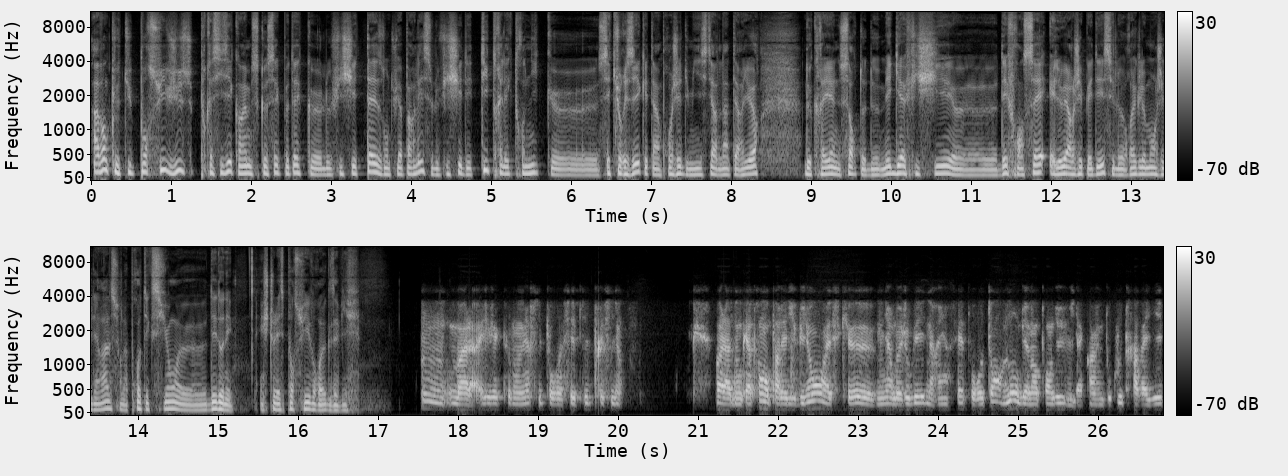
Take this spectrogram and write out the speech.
Avant que tu poursuives, juste préciser quand même ce que c'est peut-être que le fichier thèse dont tu as parlé, c'est le fichier des titres électroniques euh, sécurisés, qui était un projet du ministère de l'Intérieur de créer une sorte de méga fichier des Français. Et le RGPD, c'est le règlement général sur la protection des données. Et je te laisse poursuivre, Xavier. Mmh, voilà, exactement. Merci pour ces petites précisions. Voilà, donc après on parlait du bilan, est-ce que Mounir Bajoubé n'a rien fait pour autant? Non, bien entendu, il a quand même beaucoup travaillé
